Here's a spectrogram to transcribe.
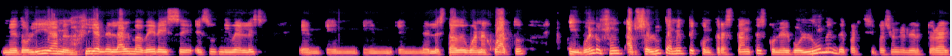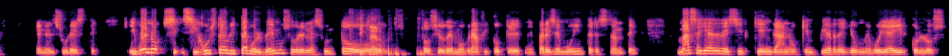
me dolía, me dolía en el alma ver ese, esos niveles en, el estado de Guanajuato. Y bueno, son absolutamente contrastantes con el volumen de participación electoral en el sureste. Y bueno, si, gusta, ahorita volvemos sobre el asunto sociodemográfico que me parece muy interesante. Más allá de decir quién gana o quién pierde, yo me voy a ir con los,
